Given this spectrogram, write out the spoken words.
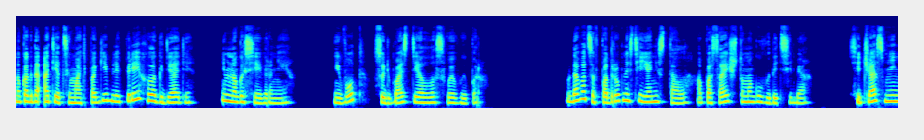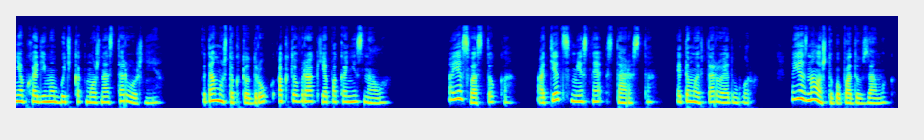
но когда отец и мать погибли, переехала к дяде, немного севернее. И вот судьба сделала свой выбор. Вдаваться в подробности я не стала, опасаясь, что могу выдать себя. Сейчас мне необходимо быть как можно осторожнее, потому что кто друг, а кто враг, я пока не знала. А я с Востока. Отец местная староста. Это мой второй отбор но я знала, что попаду в замок,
